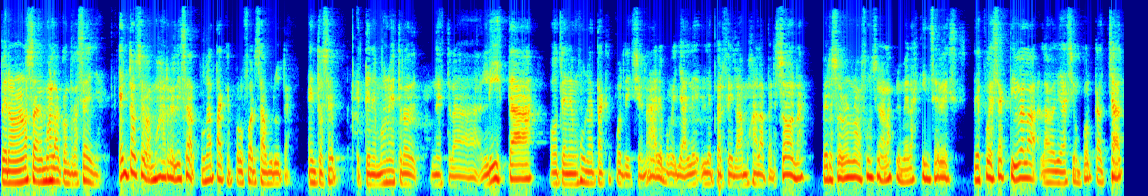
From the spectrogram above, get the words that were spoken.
Pero no nos sabemos la contraseña. Entonces vamos a realizar un ataque por fuerza bruta. Entonces eh, tenemos nuestra, nuestra lista o tenemos un ataque por diccionario porque ya le, perfilamos a la persona, pero solo no va a funcionar las primeras 15 veces. Después se activa la, validación por chat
